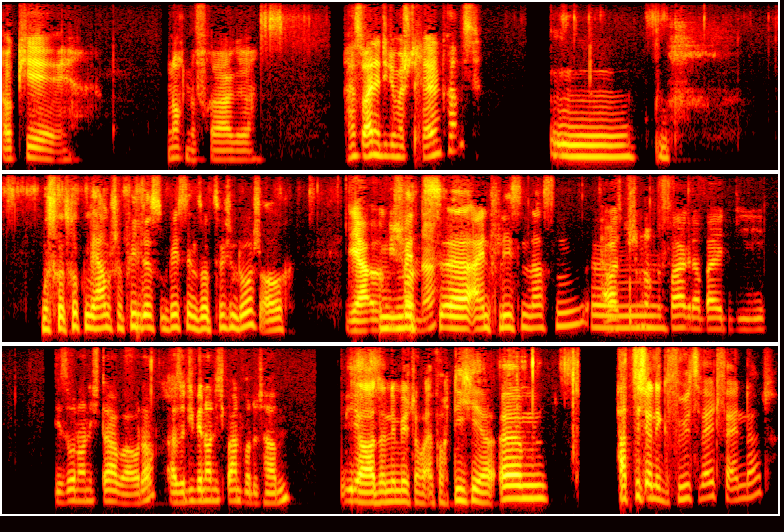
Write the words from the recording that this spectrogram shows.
Okay, noch eine Frage. Hast du eine, die du mir stellen kannst? Mm, muss kurz gucken, wir haben schon vieles ein bisschen so zwischendurch auch ja, irgendwie mit schon, ne? äh, einfließen lassen. Aber es ist bestimmt noch eine ähm, Frage dabei, die, die so noch nicht da war, oder? Also die wir noch nicht beantwortet haben. Ja, dann nehme ich doch einfach die hier. Ähm, hat sich deine Gefühlswelt verändert?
